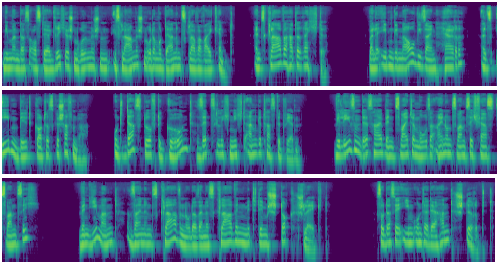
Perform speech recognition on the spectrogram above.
wie man das aus der griechischen, römischen, islamischen oder modernen Sklaverei kennt. Ein Sklave hatte Rechte, weil er eben genau wie sein Herr als Ebenbild Gottes geschaffen war. Und das durfte grundsätzlich nicht angetastet werden. Wir lesen deshalb in 2. Mose 21, Vers 20, wenn jemand seinen Sklaven oder seine Sklavin mit dem Stock schlägt, so dass er ihm unter der Hand stirbt,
